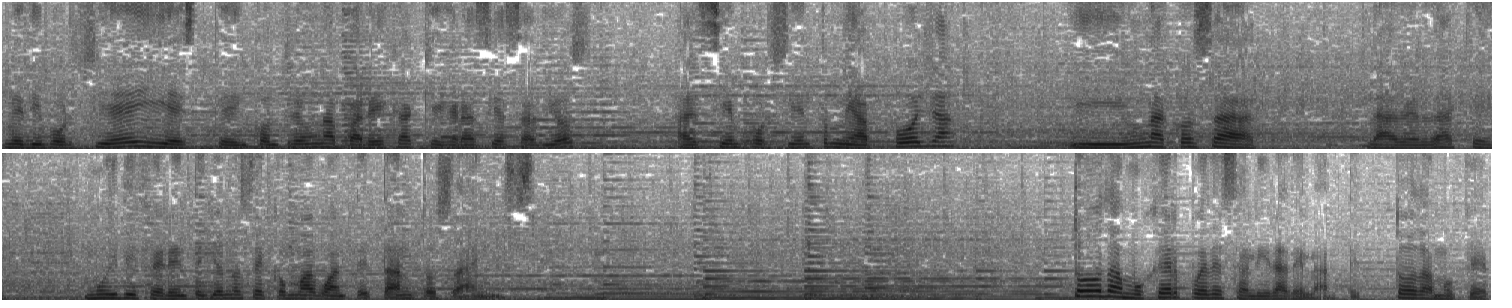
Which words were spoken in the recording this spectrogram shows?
me divorcié y este, encontré una pareja que gracias a Dios al 100% me apoya y una cosa, la verdad que muy diferente. Yo no sé cómo aguanté tantos años. Toda mujer puede salir adelante, toda mujer,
